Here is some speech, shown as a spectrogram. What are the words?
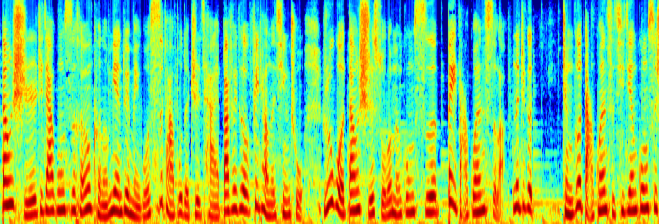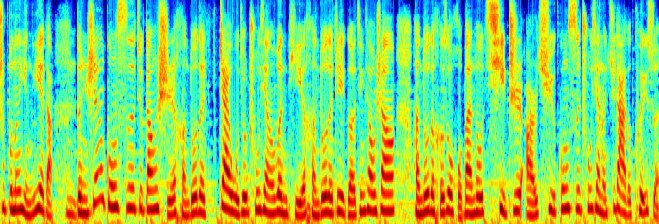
当时这家公司很有可能面对美国司法部。的制裁，巴菲特非常的清楚，如果当时所罗门公司被打官司了，那这个。整个打官司期间，公司是不能营业的。本身公司就当时很多的债务就出现了问题，很多的这个经销商、很多的合作伙伴都弃之而去，公司出现了巨大的亏损。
